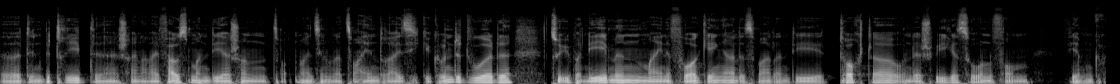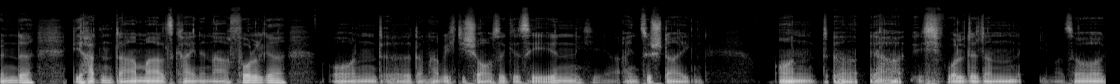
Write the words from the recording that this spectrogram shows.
äh, den Betrieb der Schreinerei Faustmann, die ja schon 1932 gegründet wurde, zu übernehmen. Meine Vorgänger, das war dann die Tochter und der Schwiegersohn vom Firmengründer, die hatten damals keine Nachfolger und äh, dann habe ich die Chance gesehen, hier einzusteigen. Und äh, ja, ich wollte dann immer so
